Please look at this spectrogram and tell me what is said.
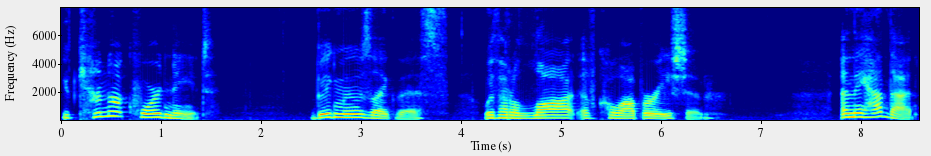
You cannot coordinate big moves like this without a lot of cooperation. And they had that.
